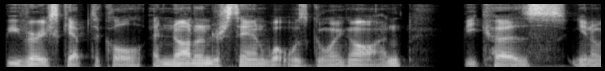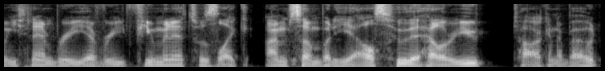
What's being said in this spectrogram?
be very skeptical and not understand what was going on, because you know Ethan Embry every few minutes was like, "I'm somebody else. Who the hell are you talking about?"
